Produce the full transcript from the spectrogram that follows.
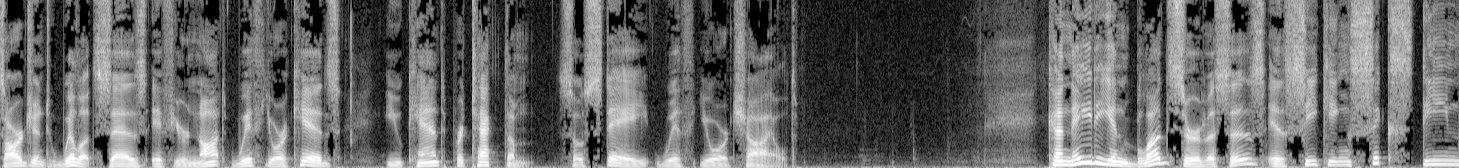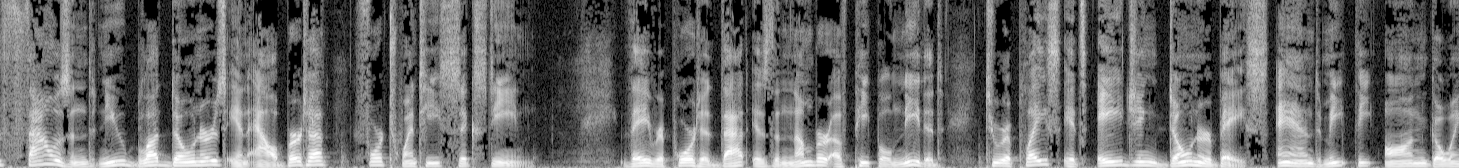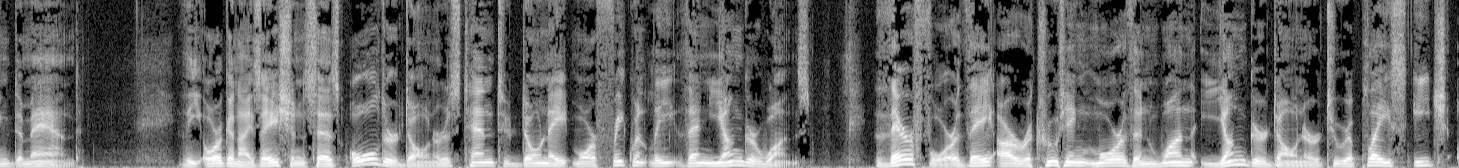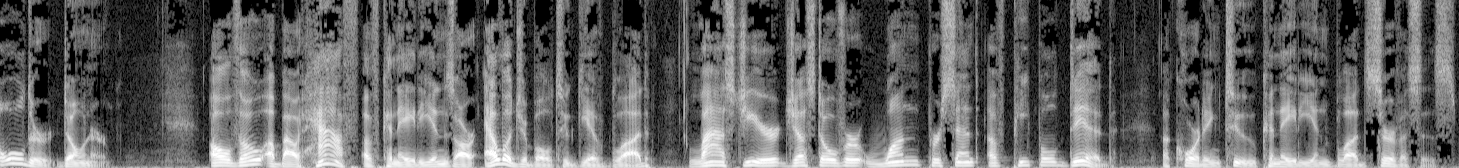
Sergeant Willits says if you're not with your kids, you can't protect them, so stay with your child. Canadian Blood Services is seeking 16,000 new blood donors in Alberta for 2016. They reported that is the number of people needed to replace its aging donor base and meet the ongoing demand. The organization says older donors tend to donate more frequently than younger ones. Therefore, they are recruiting more than one younger donor to replace each older donor. Although about half of Canadians are eligible to give blood, Last year, just over 1% of people did, according to Canadian Blood Services.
